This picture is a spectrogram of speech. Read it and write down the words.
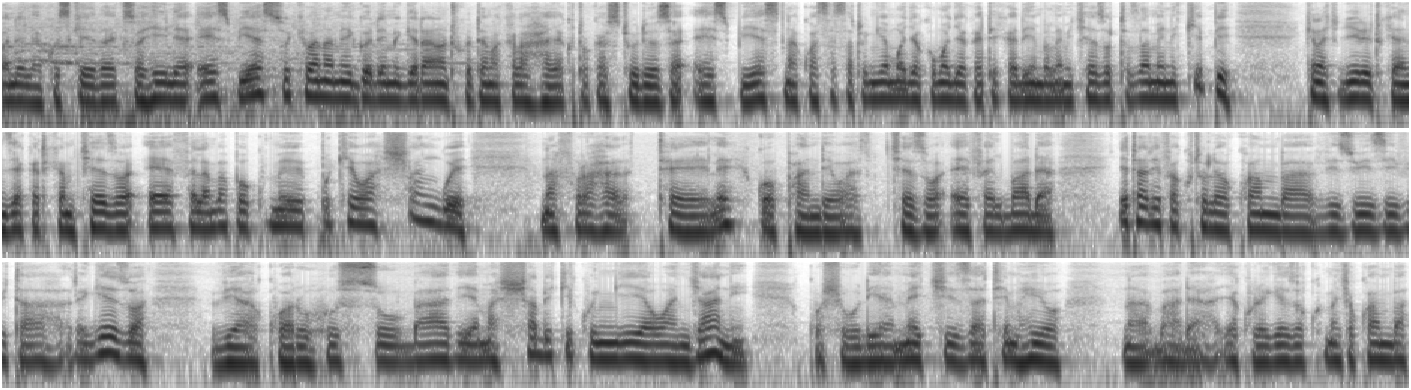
Waendelea kusikia idhaa ya Kiswahili ya SBS ukiwa na migode migerano, tukuletea makala haya kutoka studio za SBS. Na kwa sasa tuingia moja kwa moja katika dimba la michezo, tazame ni kipi kinachojiri, tukianzia katika mchezo wa AFL ambapo kumepokewa shangwe na furaha tele kwa upande wa mchezo wa AFL baada ya taarifa kutolewa kwamba vizuizi vitaregezwa vya kuwaruhusu baadhi ya mashabiki kuingia uwanjani kushuhudia mechi za timu hiyo, na baada ya kuregezwa kumaanisha kwamba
